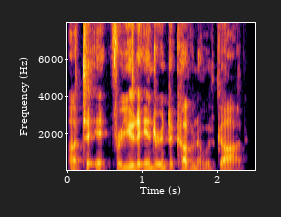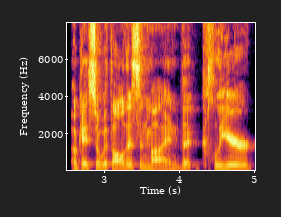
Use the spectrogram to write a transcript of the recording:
uh, to for you to enter into covenant with God. Okay, so with all this in mind, the clear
